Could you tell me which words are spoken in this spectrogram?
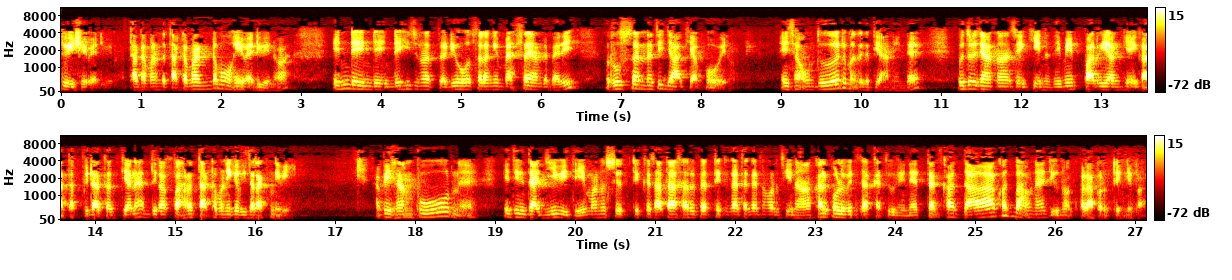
ද්වේෂෙ වැඩි වෙනවා. තටමඬ තටමඬ මොහේ වැඩි වෙනවා. එnde ende ende හිතුණත් වැඩි හොස්සලඟින් මැස්ස යන්න බැරි රුස්සන් නැති જાතියක් හෝ වෙනවා. ඒ නිසා හොඳට මතක තියානින්න බුදුරජාණන් වහන්සේ කියන දේ මේ පරියන්කේ එක අතක් පිට අතක් යන දෙකක් පහන තටමන එක විතරක් නෙවෙයි. අපේ සම්පූර්ණ එදිනදා ජීවිතේ මිනිස්සුත් එක්ක සතාසරුපයත් එක්ක ගත කරනකොට තියෙන ආකල්ප වල වෙනසක් ඇති වෙන්නේ නැත්තම් කවදාකවත් භාවනා ජීවනයක් බලාපොරොත්තු වෙන්න එපා.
